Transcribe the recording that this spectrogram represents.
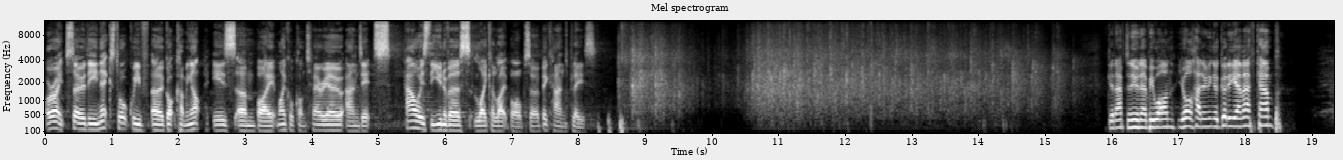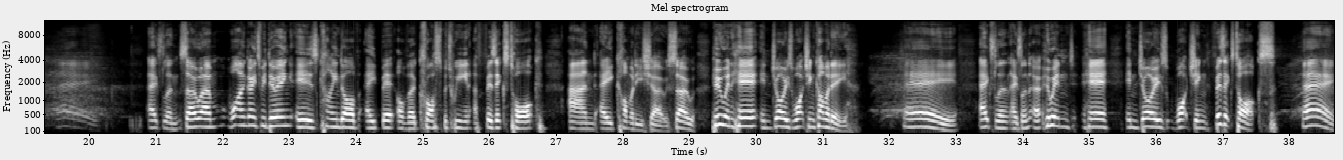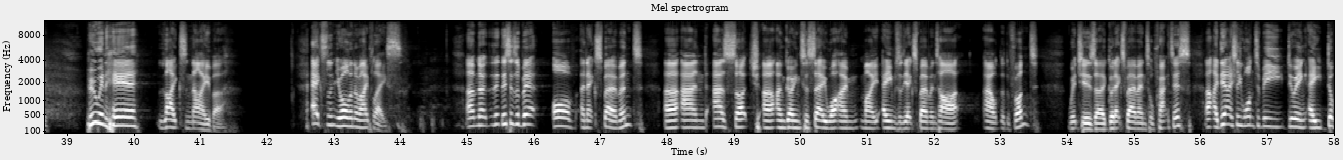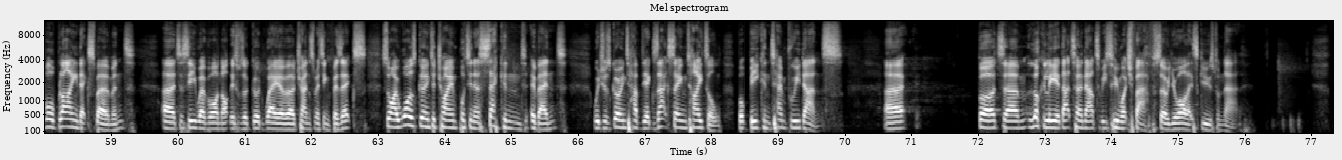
All right, so the next talk we've uh, got coming up is um, by Michael Conterio, and it's How is the Universe Like a Light Bulb? So a big hand, please. Good afternoon, everyone. You all having a good EMF camp? Excellent. So um, what I'm going to be doing is kind of a bit of a cross between a physics talk and a comedy show. So who in here enjoys watching comedy? Hey. Excellent, excellent. Uh, who in here enjoys watching physics talks? Hey. Who in here likes neither? Excellent, you're all in the right place. Um, no, th this is a bit of an experiment, uh, and as such, uh, I'm going to say what I'm, my aims of the experiment are out at the front, which is a good experimental practice. Uh, I did actually want to be doing a double-blind experiment uh, to see whether or not this was a good way of uh, transmitting physics. So I was going to try and put in a second event, which was going to have the exact same title, but be contemporary dance. Uh, but um, luckily, that turned out to be too much faff, so you're all excused from that.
